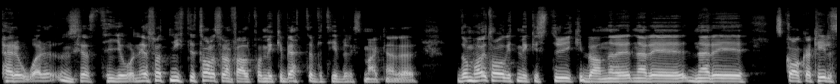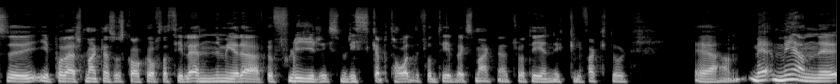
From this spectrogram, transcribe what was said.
per år under de senaste tio åren. Jag tror att 90-talet framförallt var mycket bättre för tillväxtmarknader. De har ju tagit mycket stryk ibland. När det, när det, när det skakar till sig på världsmarknaden så skakar det ofta till ännu mer där. För då flyr liksom riskkapitalet från tillväxtmarknaden. Jag tror att det är en nyckelfaktor. Eh, men eh,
